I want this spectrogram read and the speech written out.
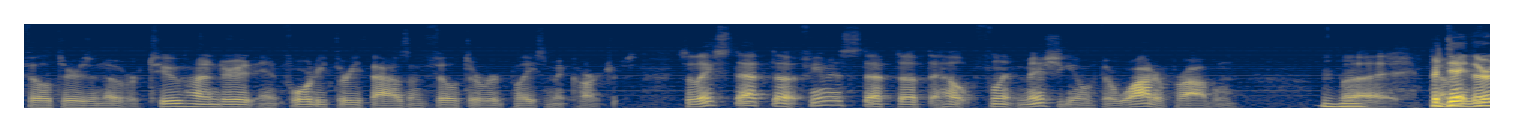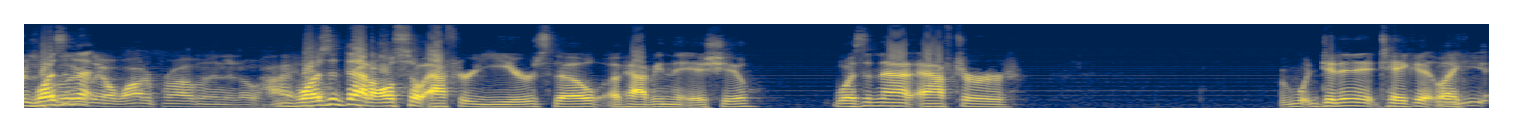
filters and over 243,000 filter replacement cartridges. So they stepped up. FEMA stepped up to help Flint, Michigan with their water problem. But, Mm-hmm. But but I did- mean, there's wasn't clearly that- a water problem in Ohio. Wasn't that also after years though of having the issue? Wasn't that after? Didn't it take it Well, like? you-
